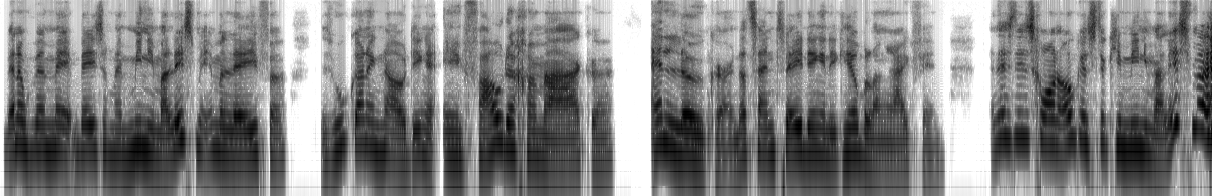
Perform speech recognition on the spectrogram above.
ben ook ben bezig met minimalisme in mijn leven. Dus hoe kan ik nou dingen eenvoudiger maken? en leuker. Dat zijn twee dingen die ik heel belangrijk vind. Dus dit is gewoon ook een stukje minimalisme.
